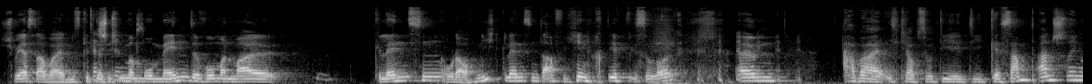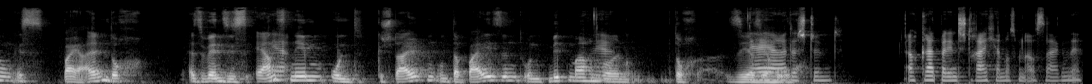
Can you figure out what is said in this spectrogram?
Schwerstarbeiten. Es gibt Das natürlich stimmt. immer Momente, wo man mal glänzen oder auch nicht glänzen darf, je nachdem, wie es so läuft. ähm, aber ich glaube, so die, die Gesamtanstrengung ist bei allen doch, also wenn sie es ernst Ja. nehmen und gestalten und dabei sind und mitmachen Ja. wollen, doch sehr, ja, sehr ja, hoch. das stimmt. Auch gerade bei den Streichern muss man auch sagen, ne?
